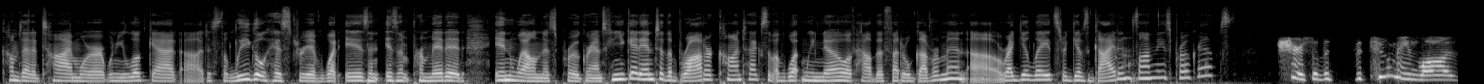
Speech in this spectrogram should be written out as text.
comes at a time where, when you look at uh, just the legal history of what is and isn't permitted in wellness programs, can you get into the broader context of, of what we know of how the federal government uh, regulates or gives guidance on these programs? Sure. So the the two main laws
